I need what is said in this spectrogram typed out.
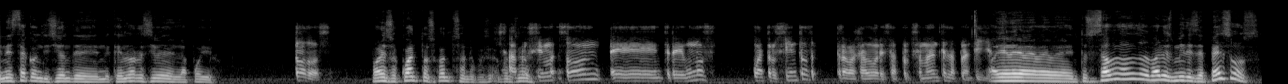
en esta condición de que no reciben el apoyo? Todos. Por eso, ¿cuántos, cuántos son? Aproxima, son eh, entre unos 400 trabajadores aproximadamente la plantilla. Oye, a ver, a ver, a ver, entonces estamos hablando de varios miles de pesos.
